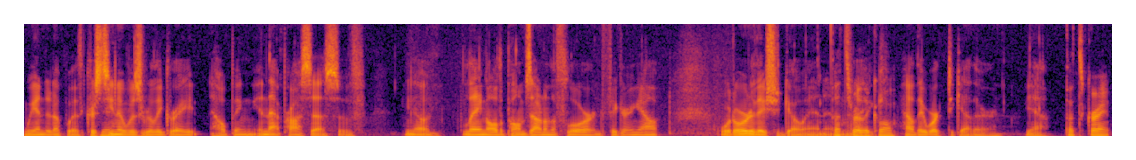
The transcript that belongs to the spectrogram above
we ended up with. Christina was really great helping in that process of, you know, laying all the poems out on the floor and figuring out what order they should go in. And That's really like, cool. How they work together. Yeah. That's great.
